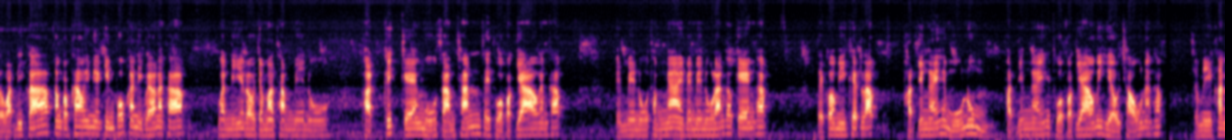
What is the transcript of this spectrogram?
สวัสดีครับทำกับข้าวให้เมียกินพบกันอีกแล้วนะครับ วันนี้เราจะมาทำเมนูผัดพริกแกงหมูสามชั้น ใส่ถั่วฝักยาวกันครับ เป็นเมนูทำง่ายเป็นเมนูร้านข้าวแกงครับ แต่ก็มีเคล็ดลับ ผัดยังไงให้หมูนุ่ม ผัดยังไงให้ถั่วฝักยาวไม่เหี่ยวเฉานะครับ จะมีขั้น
